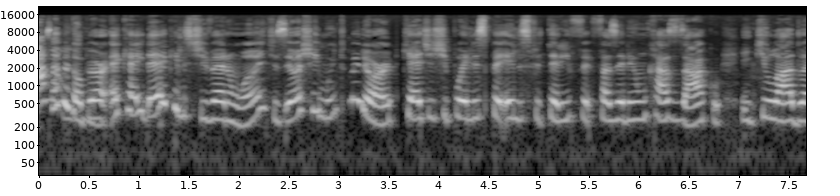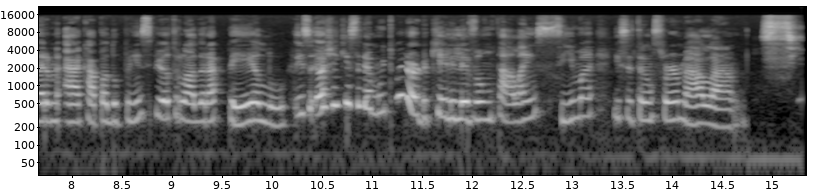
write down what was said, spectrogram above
Ah, Sabe o que é o pior? É que a ideia que eles tiveram antes eu achei muito melhor. Que é de, tipo, eles, eles terem, fazerem um casaco em que o lado era a capa do príncipe e o outro lado era pelo. Isso, eu achei que seria muito melhor do que ele levantar lá em cima e se transformar lá. Sim,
